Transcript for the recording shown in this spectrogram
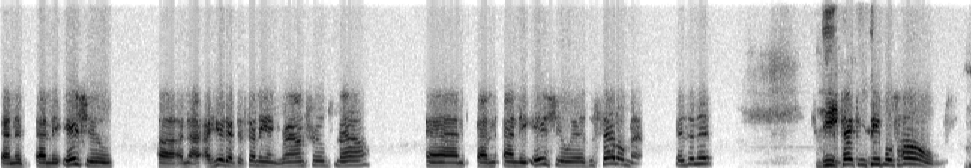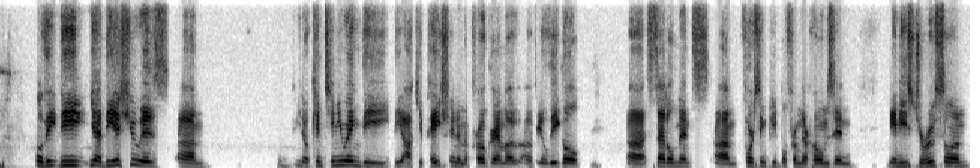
and it's and the issue, uh, and I, I hear that they're sending in ground troops now. And and and the issue is the settlement, isn't it? The, taking people's homes. Well, the, the, yeah, the issue is, um, you know, continuing the, the occupation and the program of, of illegal uh, settlements, um, forcing people from their homes in, in East Jerusalem,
